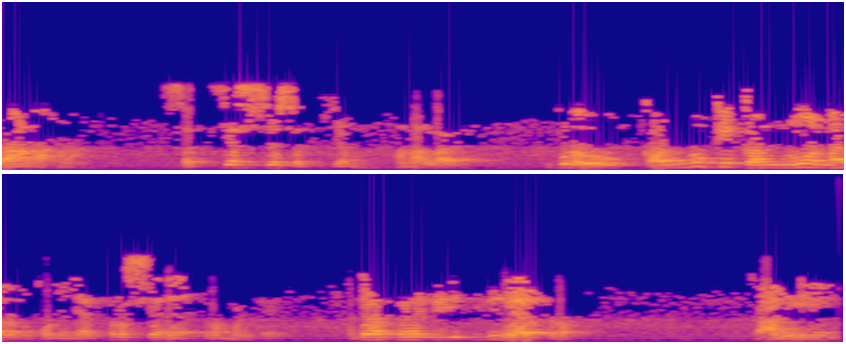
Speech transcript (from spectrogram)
ప్రాణ సత్యస్య సత్యం అని అలాగా ఇప్పుడు కన్నుకి కన్ను అన్నారనుకోండి నేత్రస్య నేత్రం అంటే. అంటే అర్థమైంది ఇది నేత్రం. కానీ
